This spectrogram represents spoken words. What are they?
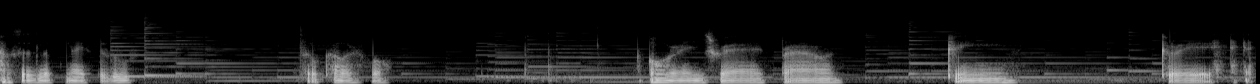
Houses look nice, the roof so colorful. Orange, red, brown, green, gray.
